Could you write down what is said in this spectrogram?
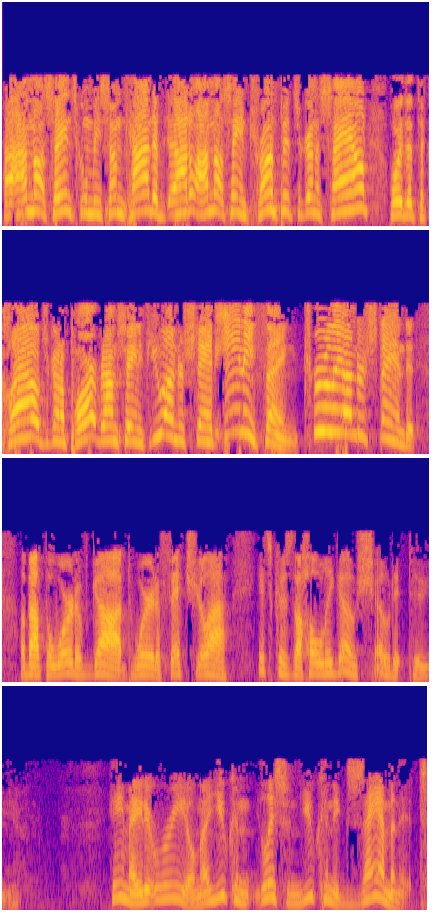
I'm not saying it's going to be some kind of, I don't, I'm not saying trumpets are going to sound or that the clouds are going to part, but I'm saying if you understand anything, truly understand it about the Word of God to where it affects your life, it's because the Holy Ghost showed it to you. He made it real. Now you can, listen, you can examine it,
